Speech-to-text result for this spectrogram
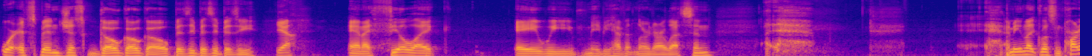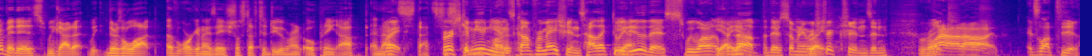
where it's been just go go go, busy busy busy, Yeah. and I feel like a we maybe haven't learned our lesson. I mean, like, listen. Part of it is we gotta. We, there's a lot of organizational stuff to do around opening up, and that's right. that's first communions, confirmations. How like do we Yeah. do this? We want to Yeah, open yeah. up, but there's so many Right. restrictions and Right. blah, blah, blah. it's a lot to do.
